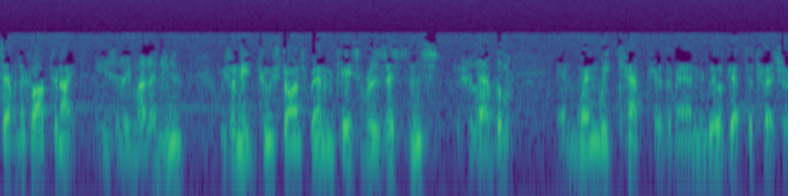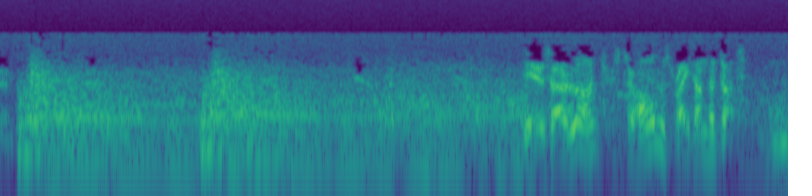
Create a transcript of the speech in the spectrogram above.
7 o'clock tonight. Easily managed. Hmm? We shall need two staunch men in case of resistance. You shall have them. And when we capture the men, we'll get the treasure. Here's our launch, Mr. Holmes, right on the dot. Hmm?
